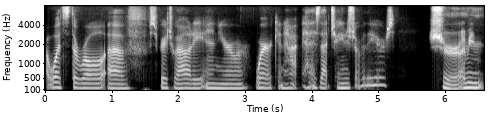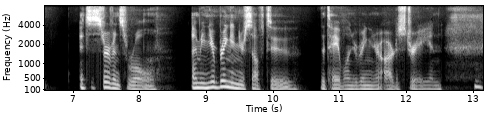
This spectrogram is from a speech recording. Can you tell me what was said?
What's the role of spirituality in your work and how has that changed over the years? sure. I mean, it's a servant's role. I mean, you're bringing yourself to the table and you're bringing your artistry and Mm.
